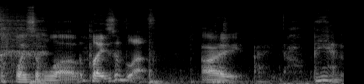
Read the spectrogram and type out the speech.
A place of love. a place of love. I, I oh, man,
